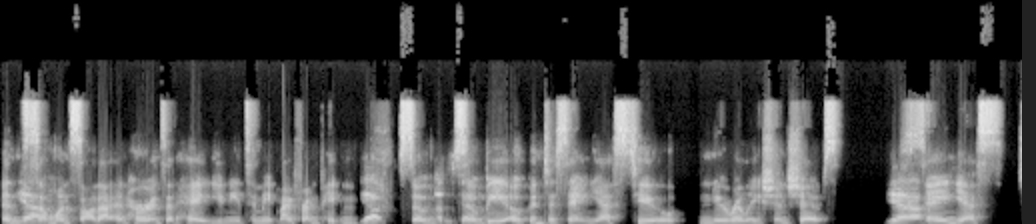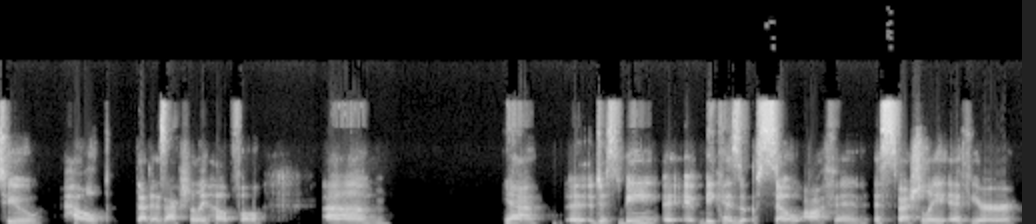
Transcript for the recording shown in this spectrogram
And Yeah. someone saw that in her and said, Hey, you need to meet my friend Peyton. Yeah. So so be open to saying yes to new relationships, Yeah. saying yes to help that is actually helpful. Um yeah, uh, just being uh, uh, because so often, especially if you're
